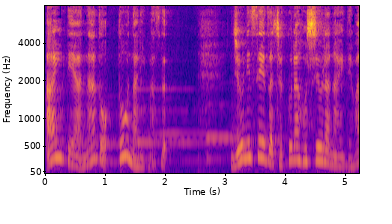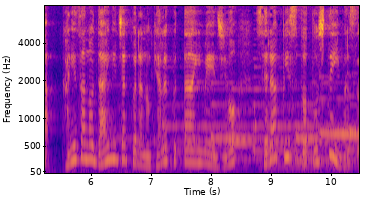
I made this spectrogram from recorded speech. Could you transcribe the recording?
アイデアなどとなります。十二星座チャクラ星占いでは蟹座の第二チャクラのキャラクターイメージをセラピストとしています。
